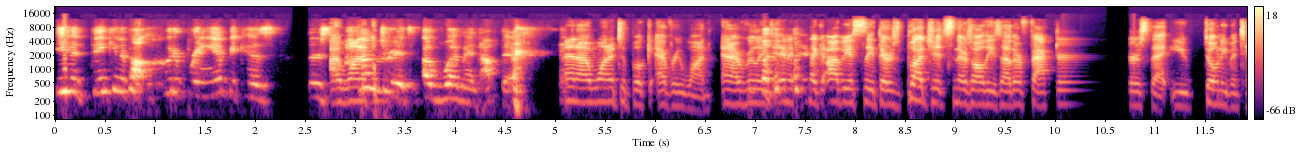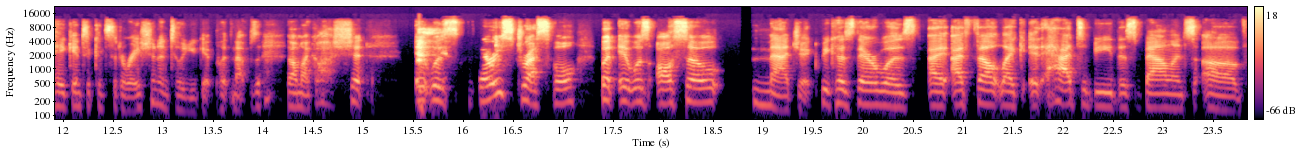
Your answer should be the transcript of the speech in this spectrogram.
even thinking about who to bring in? Because there's hundreds to, of women out there. And I wanted to book everyone. And I really did. like obviously there's budgets and there's all these other factors that you don't even take into consideration until you get put in that position. So I'm like, oh shit. It was very stressful, but it was also magic because there was I, I felt like it had to be this balance of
